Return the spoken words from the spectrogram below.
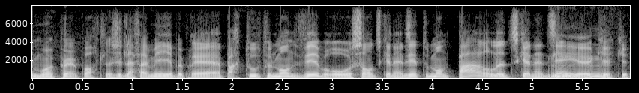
Moi, peu importe, j'ai de la famille à peu près euh, partout. Tout le monde vibre au son du Canadien. Tout le monde parle du Canadien, euh, mm-hmm. que, que,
